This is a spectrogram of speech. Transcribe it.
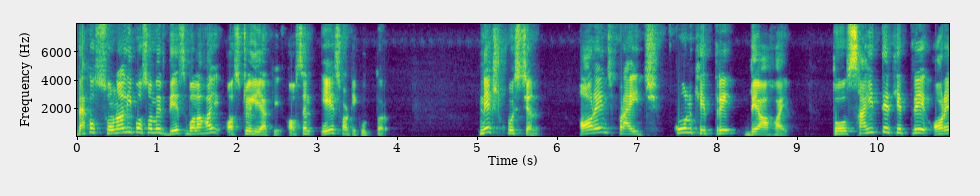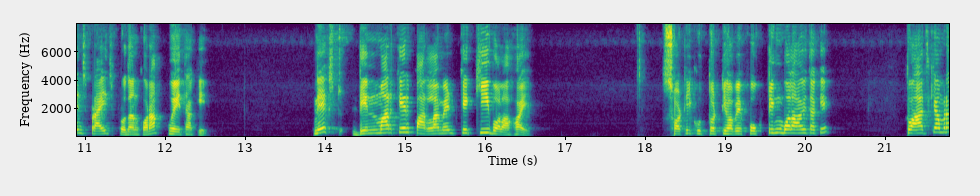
দেখো, সোনালী পশমের দেশ বলা হয় অস্ট্রেলিয়াকে। অপশন এ, সঠিক উত্তর। নেক্সট কোয়েশ্চেন অরেঞ্জ প্রাইজ কোন ক্ষেত্রে দেয়া হয়? তো সাহিত্যের ক্ষেত্রে অরেঞ্জ প্রাইজ প্রদান করা হয়ে থাকে। নেক্সট ডেনমার্কের পার্লামেন্টকে কি বলা হয়? সঠিক উত্তরটি হবে ফোকটিং বলা হয় থাকে তো আজকে আমরা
